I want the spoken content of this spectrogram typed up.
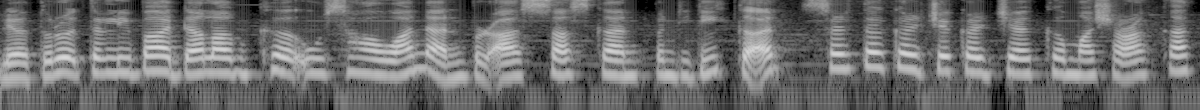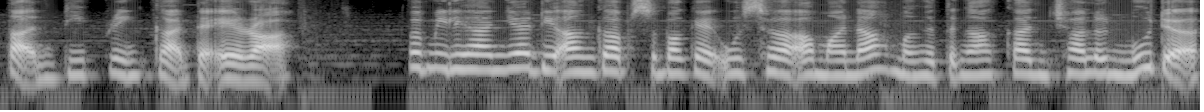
Beliau turut terlibat dalam keusahawanan berasaskan pendidikan serta kerja-kerja kemasyarakatan di peringkat daerah. Pemilihannya dianggap sebagai usaha amanah mengetengahkan calon muda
